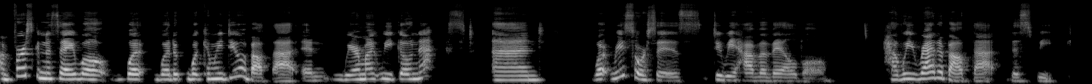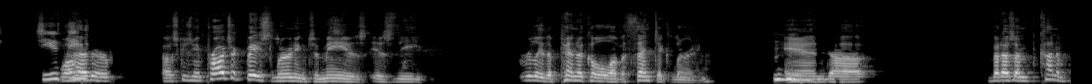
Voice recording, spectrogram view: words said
i'm first going to say well what what what can we do about that? And where might we go next? And what resources do we have available? Have we read about that this week? Do you well think heather oh, excuse me project based learning to me is is the really the pinnacle of authentic learning. Mm-hmm. and uh, but as I'm kind of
